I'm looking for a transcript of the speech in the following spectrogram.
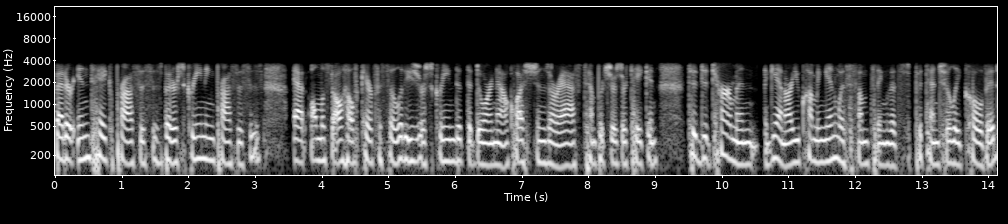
better intake processes, better screening processes at almost all healthcare facilities. You're screened at the door now. Questions are asked, temperatures are taken to determine again, are you coming in with something that's potentially COVID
